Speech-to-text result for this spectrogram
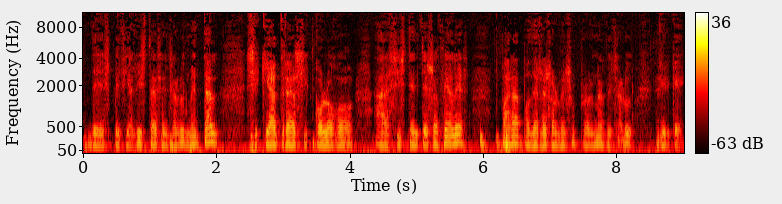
de especialistas en salud mental, psiquiatras, psicólogos, asistentes sociales, para poder resolver sus problemas de salud. Es decir, que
